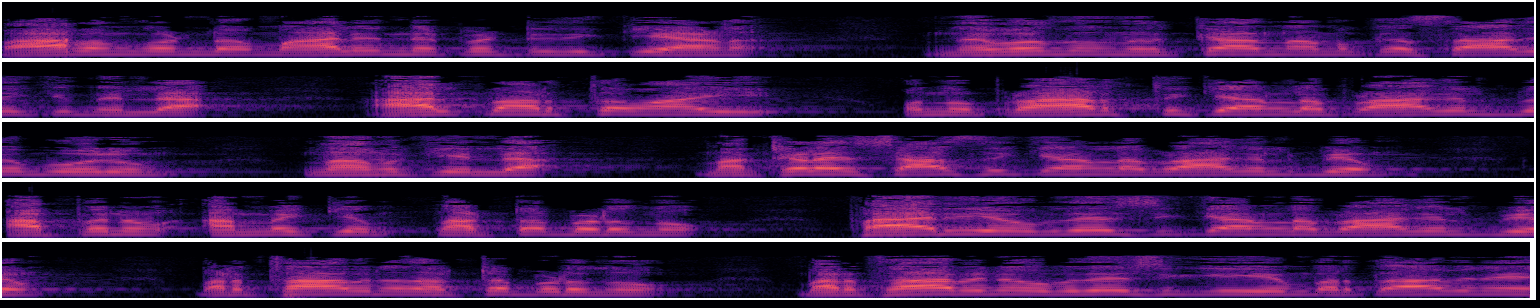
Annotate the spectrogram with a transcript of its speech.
പാപം കൊണ്ട് മാലിന്യപ്പെട്ടിരിക്കുകയാണ്. നിവർന്നു നിൽക്കാൻ നമുക്ക് സാധിക്കുന്നില്ല. ആത്മാർത്ഥമായി ഒന്ന് പ്രാർത്ഥിക്കാനുള്ള പ്രാഗൽഭ്യം പോലും നമുക്കില്ല. മക്കളെ ശാസിക്കാനുള്ള പ്രാഗൽഭ്യം അപ്പനും അമ്മയ്ക്കും നഷ്ടപ്പെടുന്നു. ഭാര്യയെ ഉപദേശിക്കാനുള്ള പ്രാഗൽഭ്യം ഭർത്താവിന് നഷ്ടപ്പെടുന്നു. ഭർത്താവിനെ ഉപദേശിക്കുകയും ഭർത്താവിനെ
